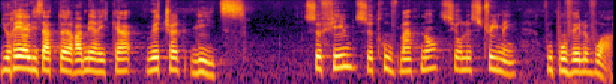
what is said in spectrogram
du réalisateur américain Richard Leeds. Ce film se trouve maintenant sur le streaming. Vous pouvez le voir.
